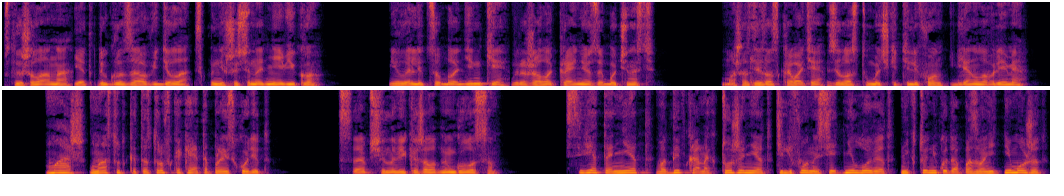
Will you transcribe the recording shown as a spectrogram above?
Услышала она и, открыв глаза, увидела склонившуюся над ней Вику. Милое лицо блондинки выражало крайнюю озабоченность. Маша слезла с кровати, взяла с тумбочки телефон и глянула время. «Маш, у нас тут катастрофа какая-то происходит», сообщила Вика жалобным голосом. «Света нет, воды в кранах тоже нет, телефоны сеть не ловят, никто никуда позвонить не может.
